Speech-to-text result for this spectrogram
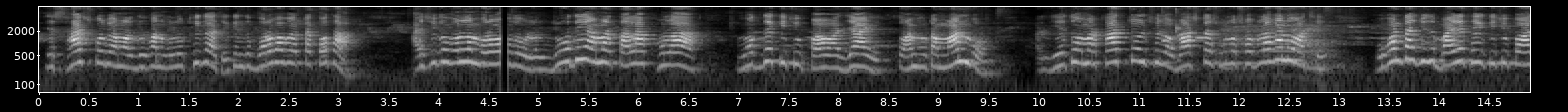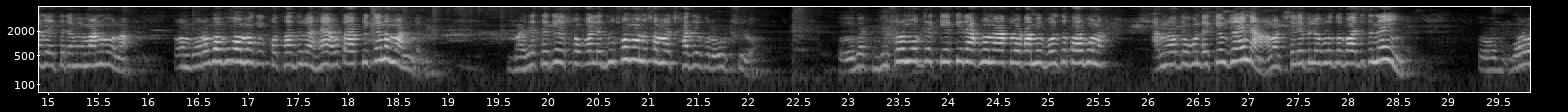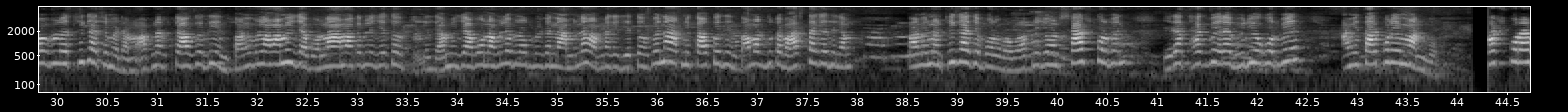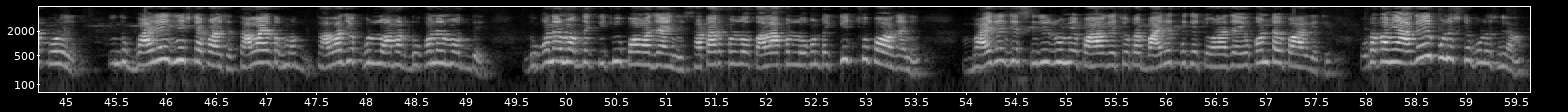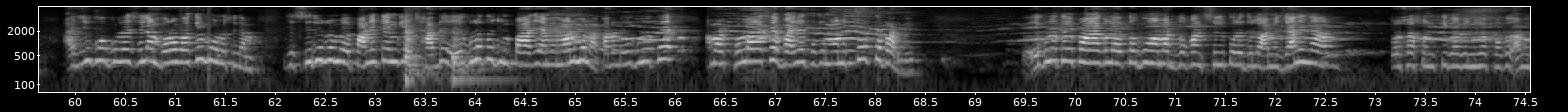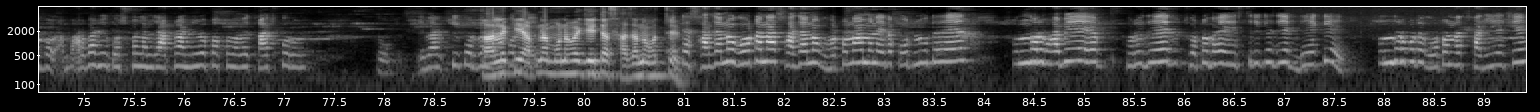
যে সার্চ করবে আমার দোকানগুলো, ঠিক আছে। কিন্তু বড়োবাবু একটা কথা, আইসিকে বললাম বড়বাবুকে বললাম, যদি আমার তালা খোলা মধ্যে কিছু পাওয়া যায়, তো আমি ওটা মানব। আর যেহেতু আমার কাজ চলছিল বাস টাসগুলো সব লাগানো আছে, ওখানটায় যদি বাইরে থেকে কিছু পাওয়া যায় সেটা আমি মানবো না। তখন বড়োবাবু আমাকে কথা দিল হ্যাঁ ওটা আপনি কেন মানবেন? বাইরে থেকে সকালে দুশো মানুষ আমার ছাদে করে উঠছিল। এবার দুশোর মধ্যে কে কী রাখল না রাখল ওটা আমি বলতে পারব না। আমরা তো ওখানটা কেউ যাই না? আমার ছেলেপেলেগুলো তো বাড়িতে নেই। তো বড়বাবু বলল ঠিক আছে ম্যাডাম আপনার কাউকে দিন। তো আমি বললাম, আমি যাব না, আমাকে বলে যেতে আমি যাব না বলে বলছে না, আমি না, আপনাকে যেতে হবে না, আপনি কাউকে দিন। তো আমার দুটো ভাস ভাস্তাকে দিলাম। তো আমি বললাম, ঠিক আছে বড়বাবু, আপনি যখন সার্চ করবেন, এরা থাকবে, এরা ভিডিও করবে, আমি তারপরেই মানবো। সার্চ করার পরে কিন্তু বাইরে এই জিনিসটা পাওয়া তালা তালা যে খুললো আমার দোকানের মধ্যে। দোকানের মধ্যে কিছু পাওয়া যায়নি, শাটার খুললো, তালা খুললো, ওখানটায় কিচ্ছু পাওয়া যায়নি। বাইরে যে সিঁড়ির রুমে পাওয়া গেছে, ওটা বাইরে থেকে চড়া যায়, ওখানটায় পাওয়া গেছে। ওটাকে আমি আগেই পুলিশকে বলেছিলাম আজকেও বলেছিলাম বড়বাকেও বলেছিলাম যে সিঁড়ির রুমে পানি ট্যাঙ্কি ছাদে এগুলো তো যদি পাওয়া যায়, আমি মানবো না, কারণ এগুলোতে আমার খোলা আছে, বাইরে থেকে মানুষ চড়তে পারবে। এগুলোতেই পাওয়া গেলো, তবুও আমার দোকান সিল করে দিল, আমি জানি না প্রশাসন কীভাবে নিরপেক্ষ, আমি বারবার রিকোয়েস্ট করলাম যে আপনারা নিরপেক্ষভাবে কাজ করুন। তো এবার কি করবে তাহলে কি আপনার মনে হয় যে এটা সাজানো হচ্ছে? এটা সাজানো ঘটনা সাজানো ঘটনা মানে এটা কটলুকে সুন্দরভাবে ফরিদের ছোট ভাই স্ত্রীকে দিয়ে ডেকে সুন্দর করে ঘটনা সাজিয়েছে।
